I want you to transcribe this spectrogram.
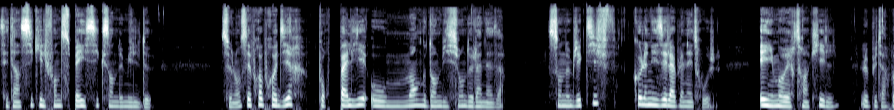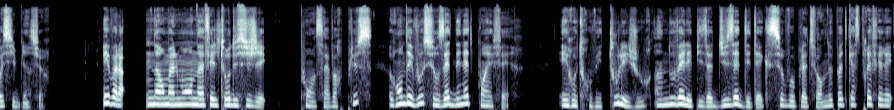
C'est ainsi qu'il fonde SpaceX en 2002. Selon ses propres dires, pour pallier au manque d'ambition de la NASA. Son objectif Coloniser la planète rouge. Et y mourir tranquille, le plus tard possible bien sûr. Et voilà, normalement on a fait le tour du sujet. Pour en savoir plus, rendez-vous sur zdnet.fr et retrouvez tous les jours un nouvel épisode du ZDTech sur vos plateformes de podcast préférées.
